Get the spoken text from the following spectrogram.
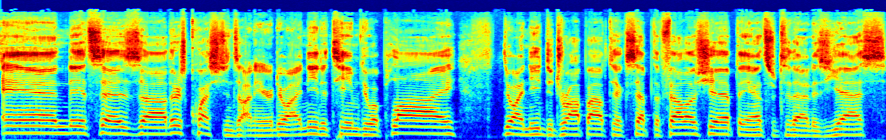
And it says uh, there's questions on here. Do I need a team to apply? Do I need to drop out to accept the fellowship? The answer to that is yes.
